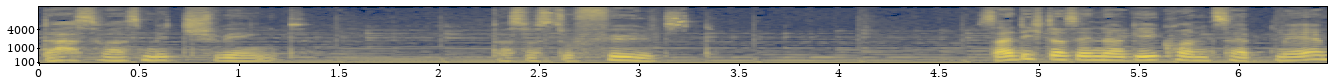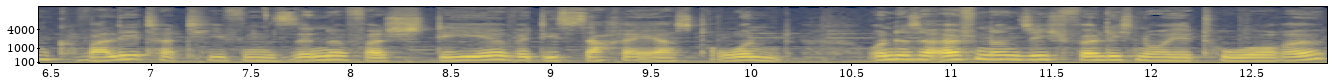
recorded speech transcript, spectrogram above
Das, was mitschwingt, das, was du fühlst. Seit ich das Energiekonzept mehr im qualitativen Sinne verstehe, wird die Sache erst rund und es eröffnen sich völlig neue Tore,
